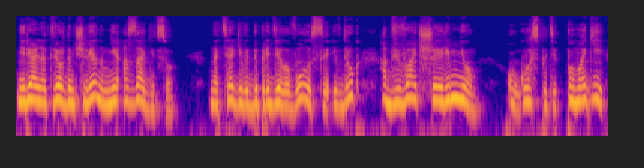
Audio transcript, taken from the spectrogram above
нереально твердым членом мне о задницу, натягивает до предела волосы и вдруг обвивает шею ремнем. О, Господи, помоги!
